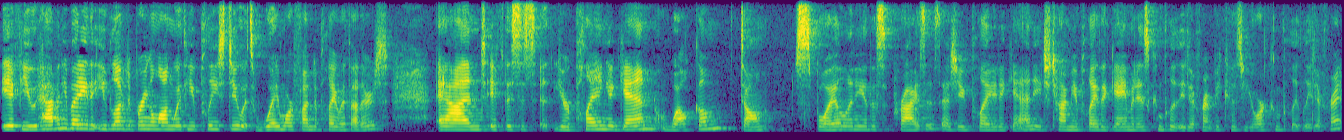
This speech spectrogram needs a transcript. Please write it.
If you have anybody that you'd love to bring along with you, please do. It's way more fun to play with others. And if this is you're playing again, welcome. Don't spoil any of the surprises as you play it again. Each time you play the game, it is completely different because you're completely different.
